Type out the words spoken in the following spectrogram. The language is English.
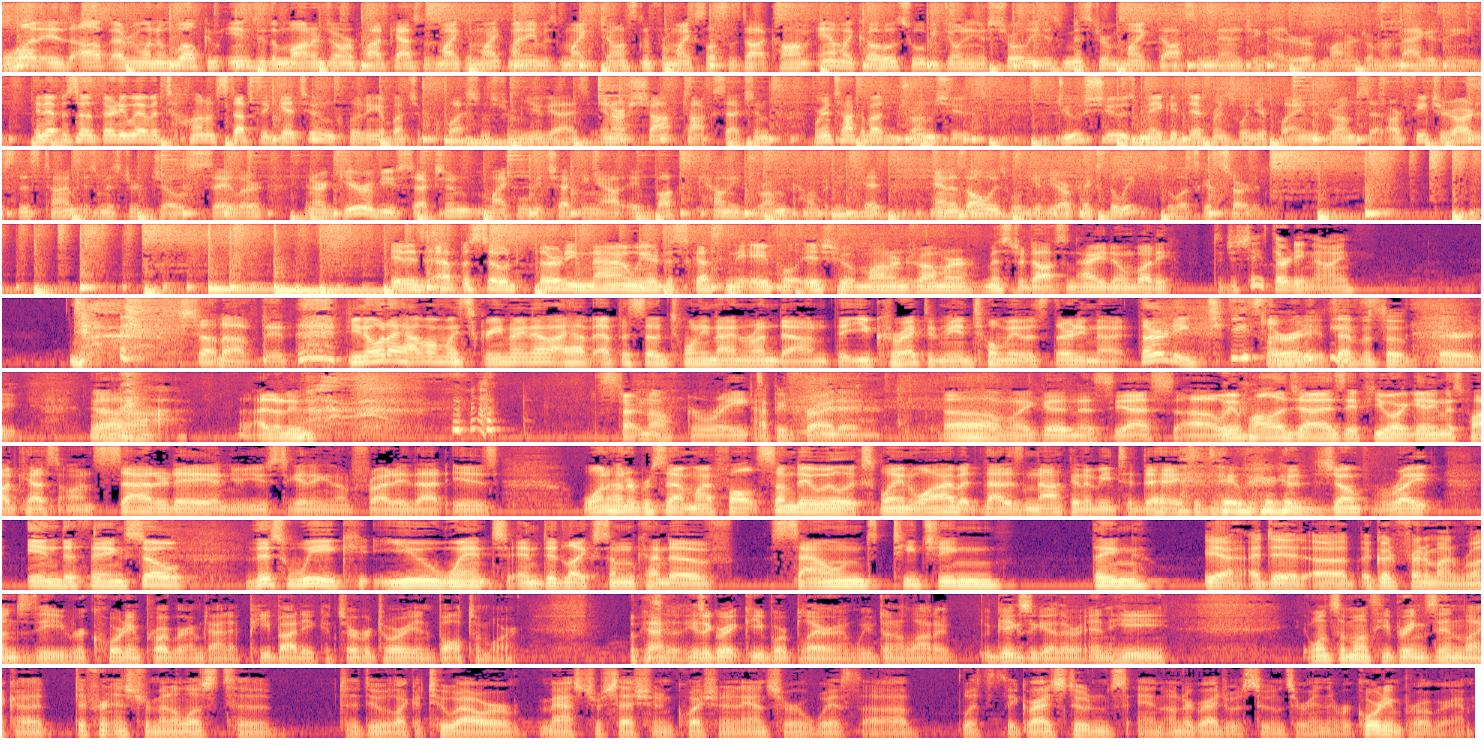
What is up, everyone, and welcome into the Modern Drummer Podcast with Mike and Mike. My name is Mike Johnston from Mike'sLessons.com, and my co-host who will be joining us shortly is Mr. Mike Dawson, managing editor of Modern Drummer Magazine. In episode 30, we have a ton of stuff to get to, including a bunch of questions from you guys. In our Shop Talk section, we're going to talk about drum shoes. Do shoes make a difference when you're playing the drum set? Our featured artist this time is Mr. Joe Saylor. In our gear review section, Mike will be checking out a Bucks County Drum Company kit, and as always, we'll give you our picks of the week. So let's get started. It is episode 39. We are discussing the April issue of Modern Drummer. Mr. Dawson, how are you doing, buddy? Did you say 39? Shut up, dude. Do you know what I have on my screen right now? I have episode 29 rundown that you corrected me and told me it was 39. 30. Jeez, 30. Louise. It's episode 30. Uh, I don't even. Starting off great. Happy Friday. Oh my goodness, yes. Uh, we apologize if you are getting this podcast on Saturday and you're used to getting it on Friday. That is 100% my fault. Someday we'll explain why, but that is not going to be today. Today we are going to jump right into things. So this week you went and did like some kind of sound teaching thing. Yeah, I did. Uh, a good friend of mine runs the recording program down at Peabody Conservatory in Baltimore. Okay. He's a, he's a great keyboard player, and we've done a lot of gigs together. And he, once a month, he brings in like a different instrumentalist to to do like a two hour master session, question and answer with uh, with the grad students and undergraduate students who are in the recording program.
